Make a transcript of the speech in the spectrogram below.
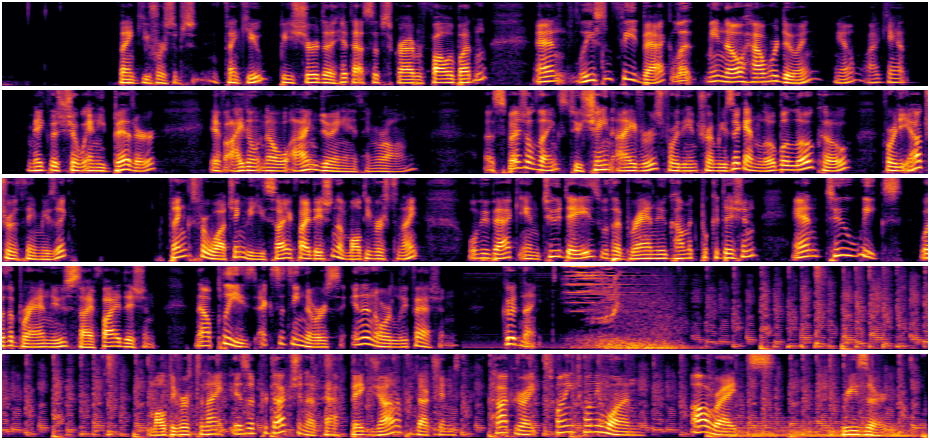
thank you for subs- thank you. Be sure to hit that subscribe or follow button and leave some feedback. Let me know how we're doing. You know, I can't make the show any better if I don't know I'm doing anything wrong. A special thanks to Shane Ivers for the intro music and Lobo Loco for the outro theme music. Thanks for watching the sci-fi edition of Multiverse Tonight. We'll be back in two days with a brand new comic book edition and two weeks with a brand new sci-fi edition. Now please exit the universe in an orderly fashion. Good night. Multiverse Tonight is a production of Half Baked Genre Productions, copyright 2021, all rights reserved.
